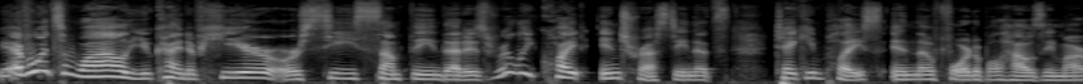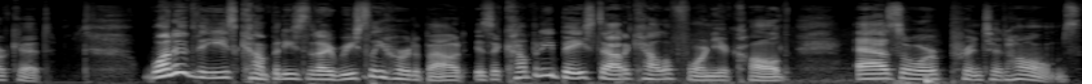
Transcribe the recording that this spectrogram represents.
Every once in a while, you kind of hear or see something that is really quite interesting that's taking place in the affordable housing market. One of these companies that I recently heard about is a company based out of California called Azure Printed Homes.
